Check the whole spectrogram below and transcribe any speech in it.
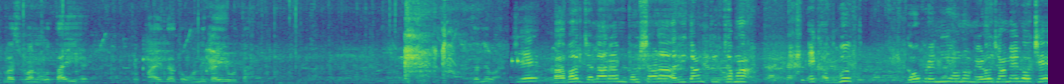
प्लस वन होता ही है तो फायदा तो होने का ही होता है धन्यवाद જે બાબર જલારામ ગૌશાળા હરિધામ તીર્થમાં એક અદ્ભુત ગૌપ્રેમીઓનો મેળો જામેલો છે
